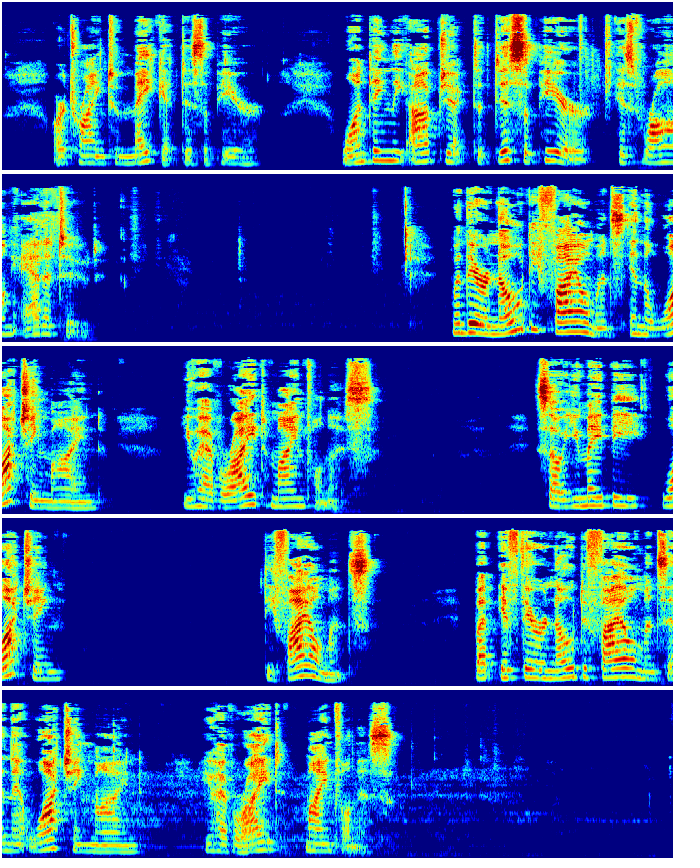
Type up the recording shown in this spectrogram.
or trying to make it disappear. Wanting the object to disappear is wrong attitude. When there are no defilements in the watching mind, you have right mindfulness. So you may be watching defilements, but if there are no defilements in that watching mind, you have right mindfulness.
